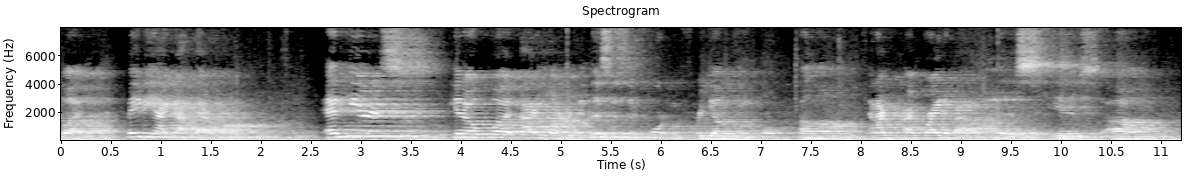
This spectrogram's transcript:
but maybe I got that wrong. And here's, you know, what I learned, and this is important for young people, um, and I, I, write about this, is um,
